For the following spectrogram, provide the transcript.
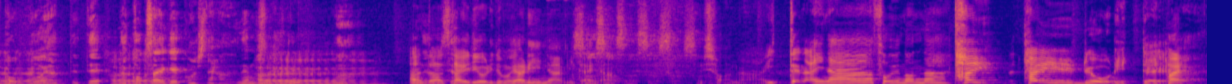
交をやってて国際結婚してはんね娘がね、うん。あんたタイ料理でもやりいなみたいな。そうそうそうそうそう。でしょうな行ってないなそういうのな。タイタイ料理って、はい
